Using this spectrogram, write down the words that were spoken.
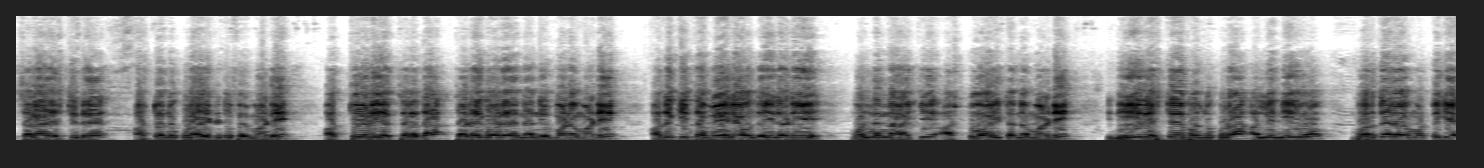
ಸ್ಥಳ ಎಷ್ಟಿದೆ, ಅಷ್ಟನ್ನು ಕೂಡ ಐಡೆಂಟಿಫೈ ಮಾಡಿ, ಹತ್ತು ಅಡಿ ಎತ್ತರದ ತಡೆಗೋಡೆಯನ್ನ ನಿರ್ಮಾಣ ಮಾಡಿ, ಅದಕ್ಕಿಂತ ಮೇಲೆ ಒಂದು ಐದು ಅಡಿ ಮಣ್ಣನ್ನ ಹಾಕಿ ಅಷ್ಟು ಹೈಟನ್ನು ಮಾಡಿ, ನೀರು ಎಷ್ಟೇ ಬಂದು ಕೂಡ ಅಲ್ಲಿ ನೀರು ಬರ್ದಿರೋ ಮಟ್ಟಿಗೆ,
